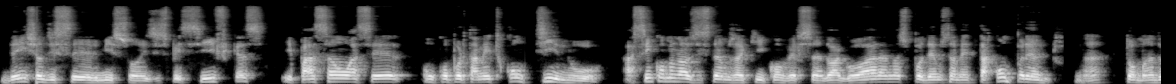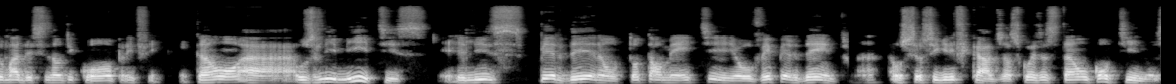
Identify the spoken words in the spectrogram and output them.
deixam de ser missões específicas e passam a ser um comportamento contínuo, Assim como nós estamos aqui conversando agora, nós podemos também estar comprando, né? tomando uma decisão de compra, enfim. Então, a, os limites, eles perderam totalmente, ou vem perdendo, né? os seus significados, as coisas estão contínuas.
